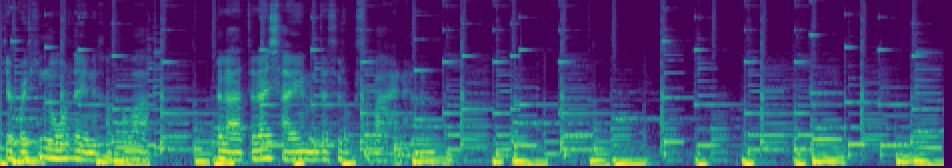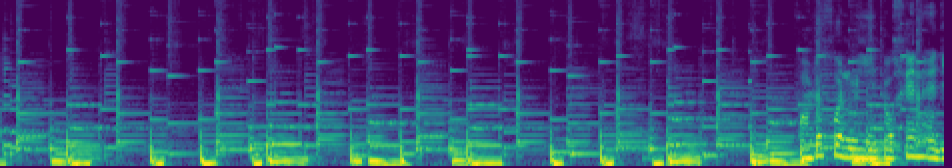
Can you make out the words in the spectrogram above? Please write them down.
เก็บไว้ที่โน้ตเลยนะครับ เพราะว่าเวลาจะได้ใช้มันจะสะดวกสบายนะครับ คนมีโทเค็น ID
